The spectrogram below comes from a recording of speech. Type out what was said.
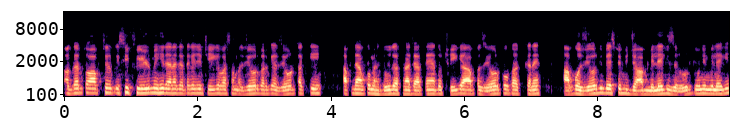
अगर तो आप सिर्फ़ इसी फ़ील्ड में ही रहना चाहते हैं कि जी ठीक है, बस हम ज्योर करके ज्योर तक ही अपने आप को महदूद रखना चाहते हैं तो ठीक है, आप ज्योर को करें। आपको ज्योर की बेस पे भी जॉब मिलेगी, ज़रूर क्यों नहीं मिलेगी?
